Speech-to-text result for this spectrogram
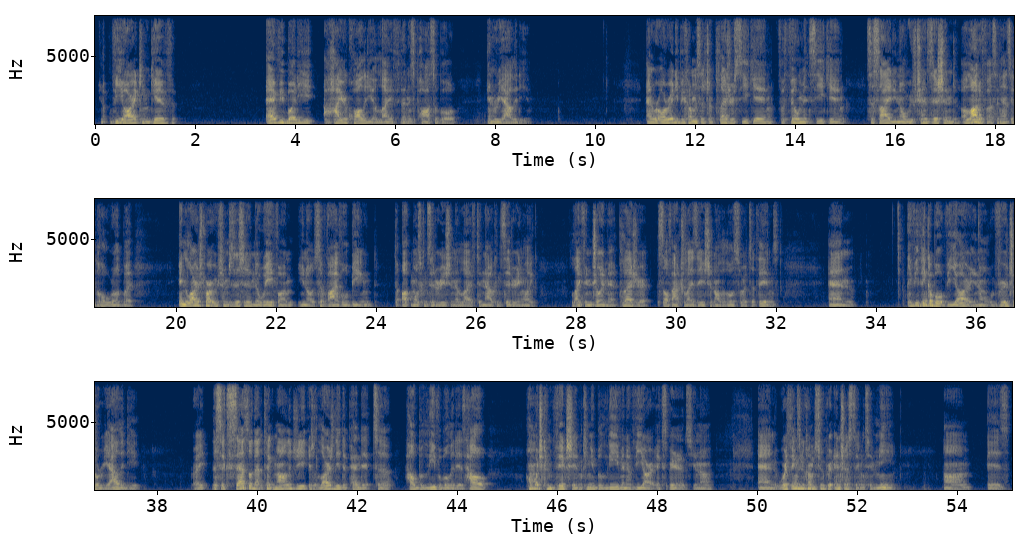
you know, VR can give everybody a higher quality of life than is possible in reality. And we're already becoming such a pleasure seeking, fulfillment seeking society. You know, we've transitioned, a lot of us, I can't say the whole world, but in large part, we've transitioned away from, you know, survival being the utmost consideration in life to now considering like life enjoyment, pleasure, self actualization, all of those sorts of things. And if you think about VR, you know, virtual reality, right? The success of that technology is largely dependent to how believable it is, how how much conviction can you believe in a VR experience, you know? And where things become super interesting to me um, is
